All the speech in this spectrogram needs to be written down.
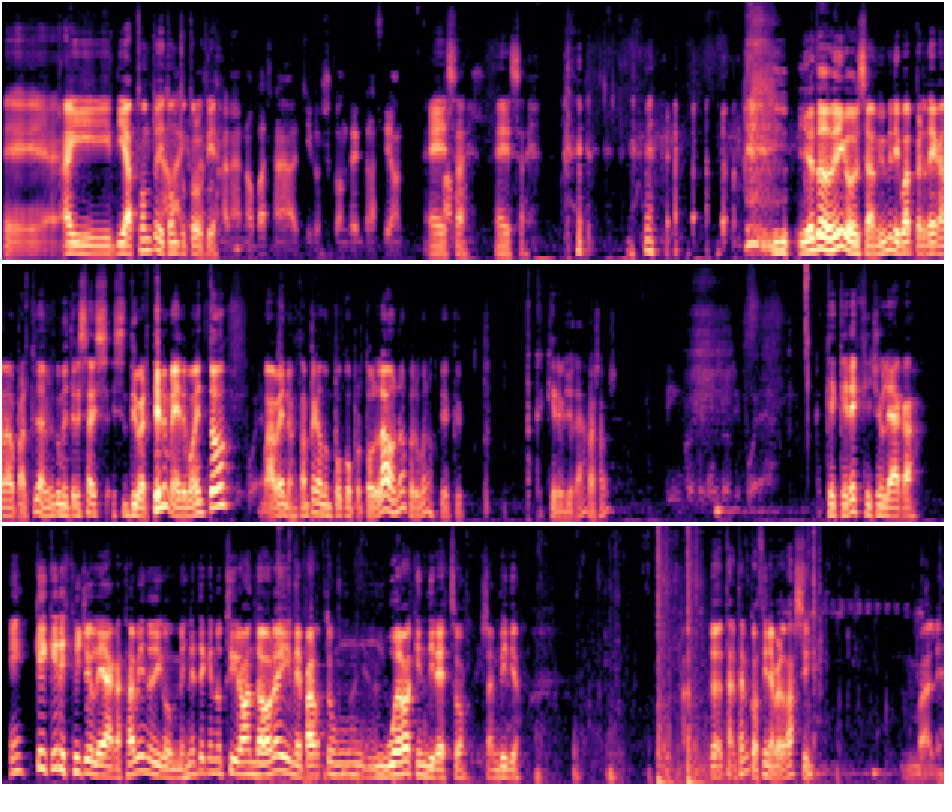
eh, Hay días tontos y tontos todos los días No pasa nada, chicos. Concentración. Esa Vamos. es, esa yo te lo digo, o sea, a mí me da igual perder ganar la partida A mí lo que me interesa es, divertirme De momento, a ver, nos están pegando un poco por todos lados, ¿no? Pero bueno, ¿qué, qué, qué quieres que yo le haga, sabes? ¿Qué querés que yo le haga? ¿Eh? ¿Qué quieres que yo le haga? Estaba viendo, digo, imagínate que no estoy grabando ahora y me parto un, huevo aquí en directo. O sea, en vídeo. Está, está en cocina, ¿verdad? Sí. Vale.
